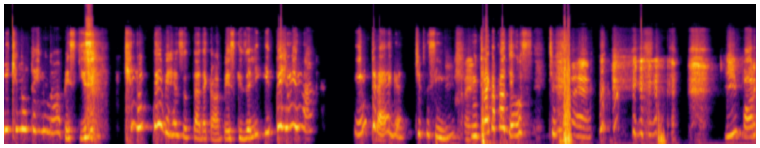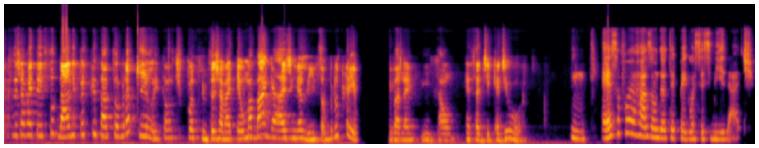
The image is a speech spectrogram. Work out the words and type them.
e que não terminou a pesquisa, que não teve resultado daquela pesquisa ali e terminar. Entrega, tipo assim, entrega, entrega para Deus. Tipo... É. e fora que você já vai ter estudado e pesquisado sobre aquilo. Então, tipo assim, você já vai ter uma bagagem ali sobre o tema, né? Então, essa dica é de ouro. Sim, essa foi a razão de eu ter pego acessibilidade.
